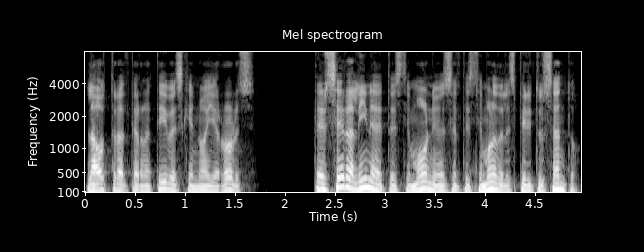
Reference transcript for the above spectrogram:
La otra alternativa es que no hay errores. Tercera línea de testimonio es el testimonio del Espíritu Santo.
